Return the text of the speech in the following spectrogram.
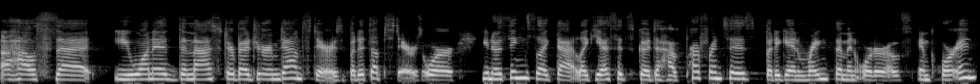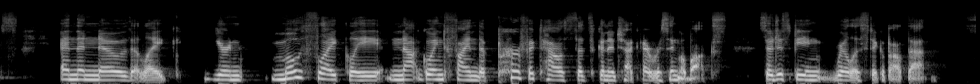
a house that you wanted the master bedroom downstairs, but it's upstairs, or, you know, things like that. Like, yes, it's good to have preferences, but again, rank them in order of importance and then know that, like, you're most likely not going to find the perfect house that's going to check every single box. So just being realistic about that.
